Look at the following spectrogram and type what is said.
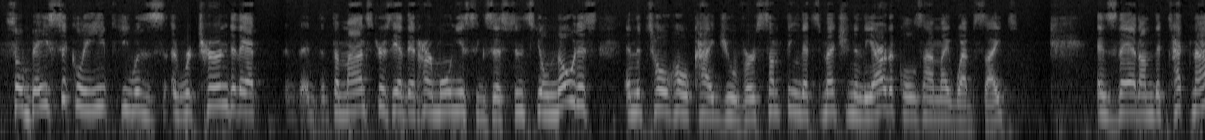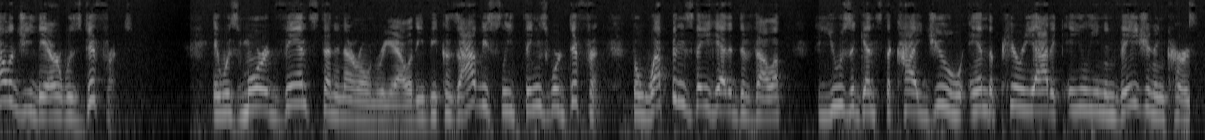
so basically, he was returned to that. The monsters had that harmonious existence. You'll notice in the Toho Kaiju verse something that's mentioned in the articles on my website is that um the technology there was different. It was more advanced than in our own reality because obviously things were different. The weapons they had to develop to use against the kaiju and the periodic alien invasion incursions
